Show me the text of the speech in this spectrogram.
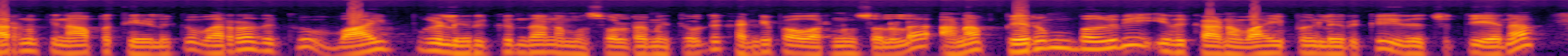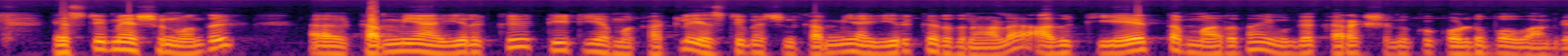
அறநூற்றி நாற்பத்தி ஏழுக்கு வர்றதுக்கு வாய்ப்புகள் இருக்குன்னு தான் நம்ம சொல்கிறோமே தவிர்த்து கண்டிப்பாக வரணும்னு சொல்லலை. ஆனால் பெரும்பகுதி இதுக்கான வாய்ப்புகள் இருக்குது இதை சுற்றி ஏன்னா எஸ்டிமேஷன் வந்து கம்மியாக இருக்குது டிடிஎம் காட்டிலும் எஸ்டிமேஷன் கம்மியாக இருக்கிறதுனால அதுக்கு ஏற்ற மாதிரி தான் இவங்க கரெக்ஷனுக்கு கொண்டு போவாங்க.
